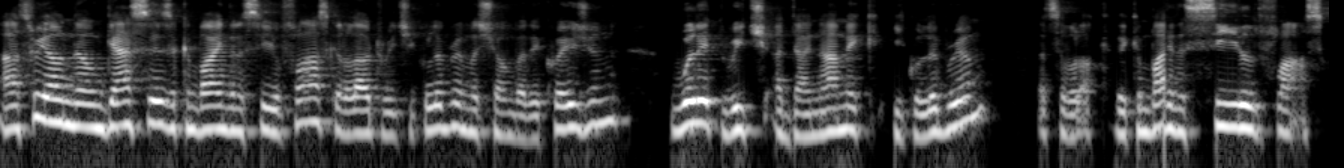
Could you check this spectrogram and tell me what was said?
uh, three unknown gases are combined in a sealed flask and allowed to reach equilibrium as shown by the equation. Will it reach a dynamic equilibrium? Let's have a look. They combine in a sealed flask.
